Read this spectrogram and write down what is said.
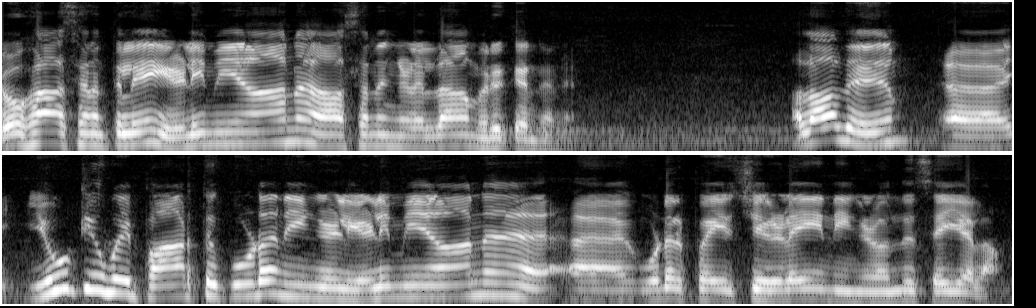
யோகாசனத்திலே எளிமையான ஆசனங்கள் எல்லாம் இருக்கின்றன. அதாவது யூடியூபை பார்த்து கூட நீங்கள் எளிமையான உடற்பயிற்சிகளை நீங்கள் வந்து செய்யலாம்.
